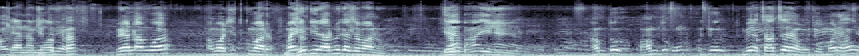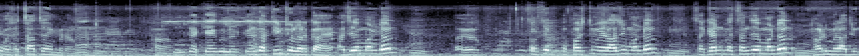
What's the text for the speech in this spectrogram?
और क्या नाम हुआ आपका? मेरा नाम हुआ अमरजीत कुमार। मैं इंडियन आर्मी का जवान हूँ। क्या भाई हैं? हम दो हम दो उन जो मेरा चाचा है वो जो मरा है वो चाचा है मेरा हाँ। हाँ हाँ। उनका क्या लड़का? उनका तीन ठो लड़का है अजय मंडल सबसे फ़र्स्ट में राजू मंडल सेकंड में संजय मंडल थर्ड में राजू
